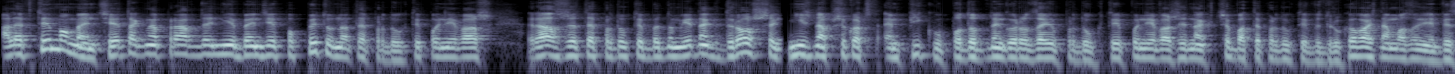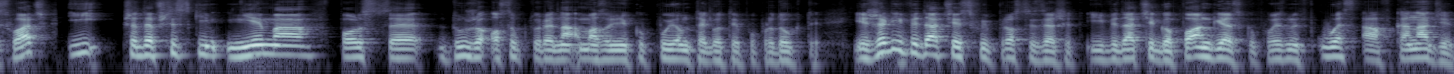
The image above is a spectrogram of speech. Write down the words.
ale w tym momencie tak naprawdę nie będzie popytu na te produkty, ponieważ raz, że te produkty będą jednak droższe niż na przykład w Empiku podobnego rodzaju produkty, ponieważ jednak trzeba te produkty wydrukować na Amazonie, wysłać i przede wszystkim nie ma w Polsce dużo osób, które na Amazonie kupują tego typu produkty. Jeżeli wydacie swój prosty zeszyt i wydacie go po angielsku, powiedzmy w USA, w Kanadzie,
